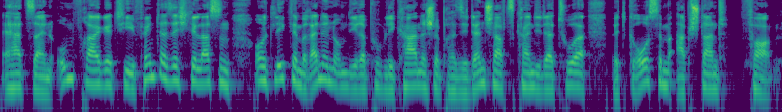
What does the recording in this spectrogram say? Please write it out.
Er hat sein Umfragetief hinter sich gelassen und liegt im Rennen um die republikanische Präsidentschaftskandidatur mit großem Abstand vorn.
